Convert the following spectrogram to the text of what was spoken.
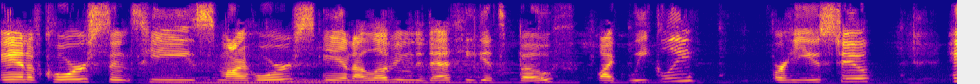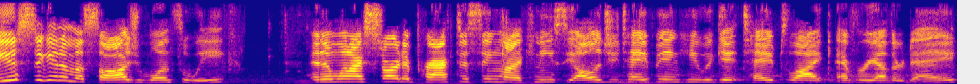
And of course, since he's my horse and I love him to death, he gets both, like weekly, or he used to. He used to get a massage once a week. And then when I started practicing my kinesiology taping, he would get taped like every other day.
